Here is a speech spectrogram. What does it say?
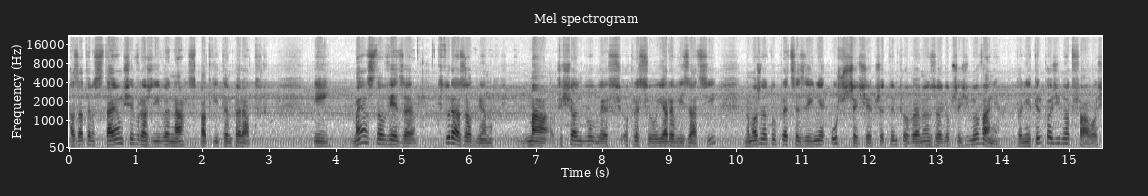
a zatem stają się wrażliwe na spadki temperatur. I mając tą wiedzę, która z odmian ma określony długość okresu jarowizacji, no można tu precyzyjnie uszczeć się przed tym problemem złego przezimowania. To nie tylko zimotrwałość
